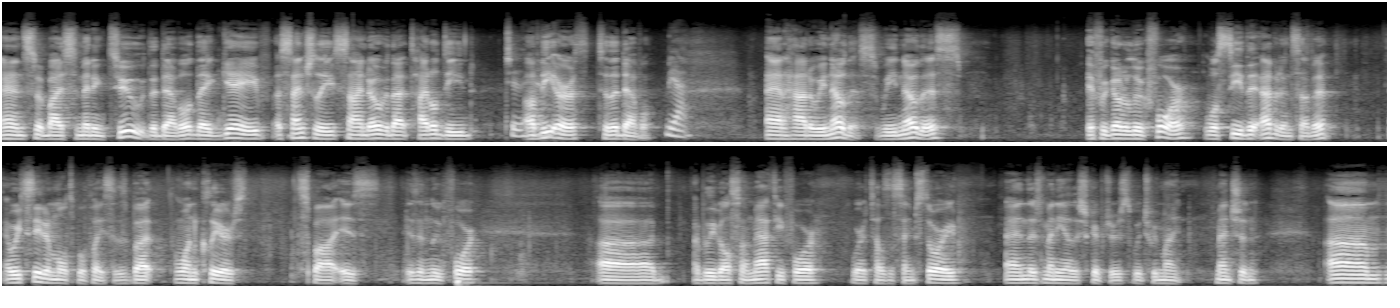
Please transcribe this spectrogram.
And so by submitting to the devil, they gave, essentially signed over that title deed To of him. the earth to the devil. Yeah. And how do we know this? We know this if we go to Luke 4, we'll see the evidence of it. And we see it in multiple places, but one clear spot is is in Luke 4. Uh, I believe also in Matthew 4, where it tells the same story. And there's many other scriptures which we might mention. Um,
